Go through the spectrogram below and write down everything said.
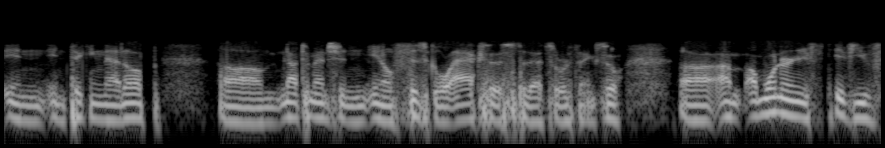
in in picking that up. Um, not to mention you know physical access to that sort of thing. So uh, I'm I'm wondering if if you've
